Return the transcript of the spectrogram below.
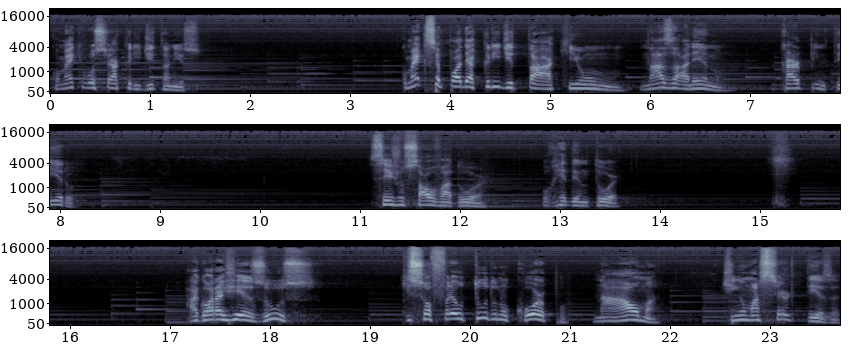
Como é que você acredita nisso? Como é que você pode acreditar que um nazareno, carpinteiro, seja o Salvador, o Redentor? Agora, Jesus, que sofreu tudo no corpo, na alma, tinha uma certeza.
